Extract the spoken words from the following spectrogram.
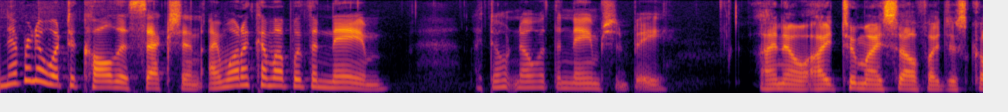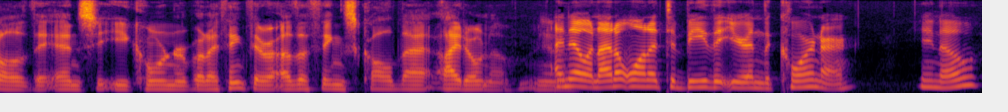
I never know what to call this section. I want to come up with a name. I don't know what the name should be. I know. I to myself, I just call it the NCE corner, but I think there are other things called that. I don't know. you I know, and I don't want it to be that you're in the corner. You know,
